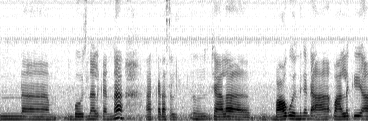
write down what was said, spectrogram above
ఉన్న భోజనాల కన్నా అక్కడ అసలు చాలా బాగు. ఎందుకంటే వాళ్ళకి ఆ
